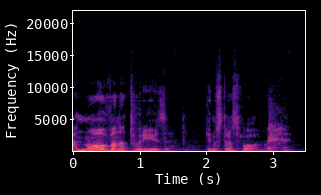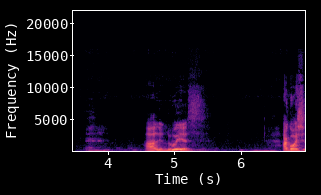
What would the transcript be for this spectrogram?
A nova natureza que nos transforma. Aleluias! Agora, isso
